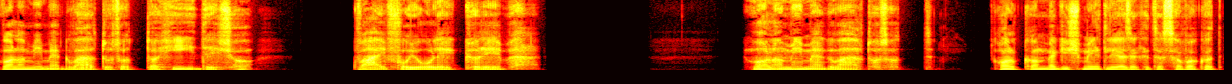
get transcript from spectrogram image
Valami megváltozott a híd és a kváj folyó légkörében. Valami megváltozott. Halkan megismétli ezeket a szavakat,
